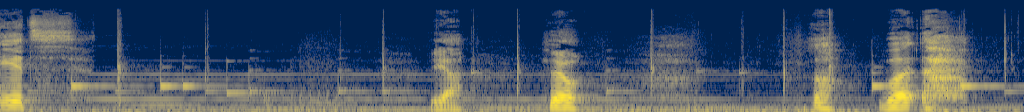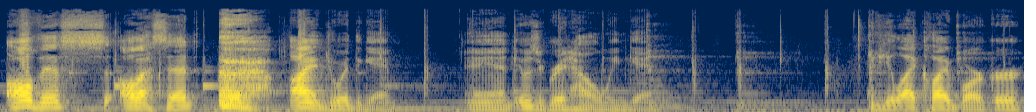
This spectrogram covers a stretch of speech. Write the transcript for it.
it's yeah So, oh, but all this, all that said, I enjoyed the game, and it was a great Halloween game. If you like Clive Barker,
